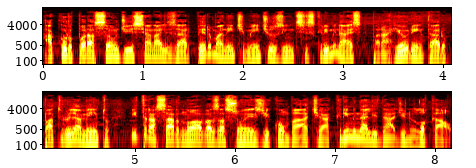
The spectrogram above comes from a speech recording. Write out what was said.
A corporação disse analisar permanentemente os índices criminais para reorientar o patrulhamento e traçar novas ações de combate à criminalidade no local.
